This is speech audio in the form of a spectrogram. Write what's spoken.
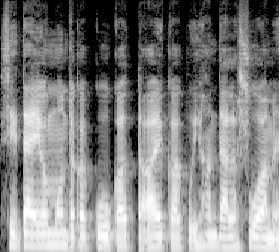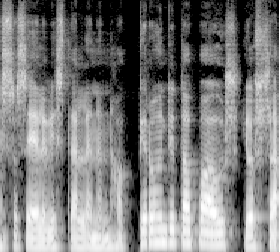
Sitä ei ole montakaan kuukautta aikaa, kun ihan täällä Suomessa selvisi tällainen hakkerointitapaus, jossa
